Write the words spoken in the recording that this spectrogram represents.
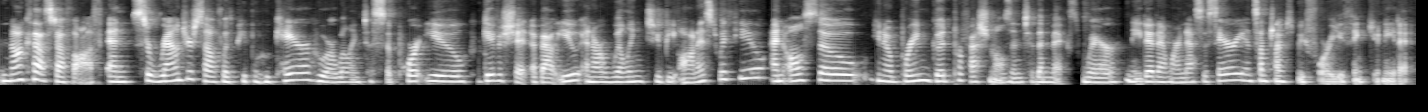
Knock that stuff off and surround yourself with people who care, who are willing to support you, who give a shit about you and are willing to be honest with you. And also, you know, bring good professionals into the mix where needed and where necessary. And sometimes before you think you need it,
